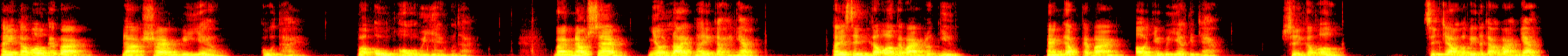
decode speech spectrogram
thầy cảm ơn các bạn đã xem video của thầy và ủng hộ video của thầy bạn nào xem, nhớ like thầy cái nha. Thầy xin cảm ơn các bạn rất nhiều. Hẹn gặp các bạn ở những video tiếp theo. Xin cảm ơn. Xin chào tạm biệt tất cả các bạn nha.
